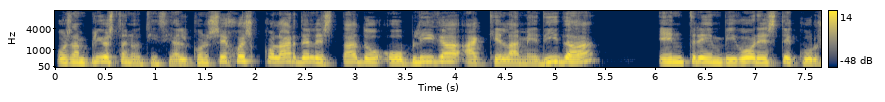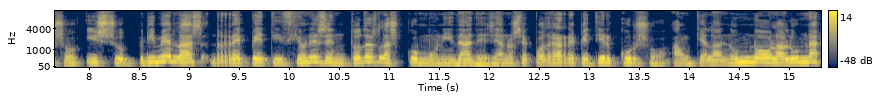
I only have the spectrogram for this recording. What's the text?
Os amplío esta noticia. El Consejo Escolar del Estado obliga a que la medida entre en vigor este curso y suprime las repeticiones en todas las comunidades. Ya no se podrá repetir curso, aunque el alumno o la alumna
